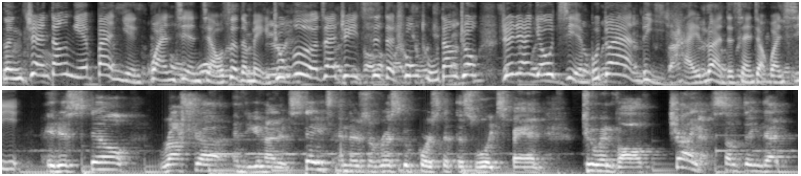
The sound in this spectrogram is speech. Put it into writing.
冷战当年扮演关键角色的美中俄，在这一次的冲突当中，仍然有剪不断、理还乱的三角关系。 It is still Russia and the United States, and there's a risk, of course, that this will expand to involve China, something that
